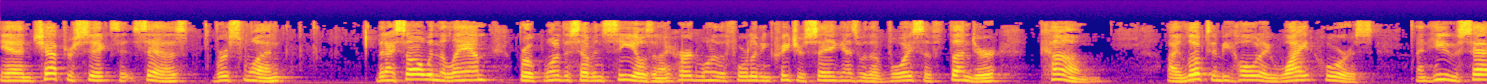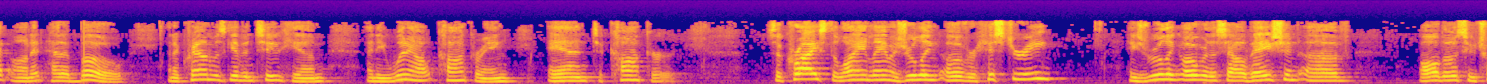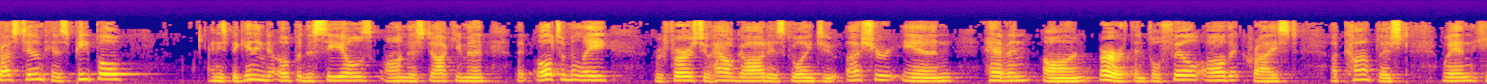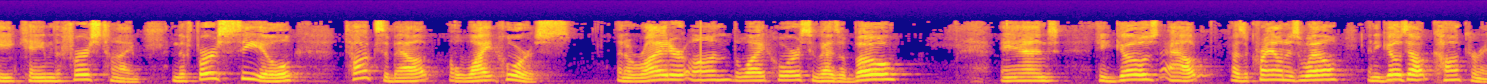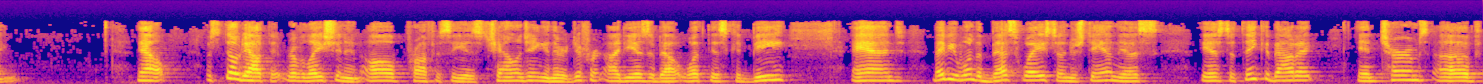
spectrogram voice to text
In chapter 6, it says, verse 1 Then I saw when the Lamb broke one of the seven seals, and I heard one of the four living creatures saying, as with a voice of thunder, Come. I looked, and behold, a white horse, and he who sat on it had a bow, and a crown was given to him and he went out conquering and to conquer. So Christ, the lion lamb, is ruling over history. He's ruling over the salvation of all those who trust him, his people, and he's beginning to open the seals on this document that ultimately refers to how God is going to usher in heaven on earth and fulfill all that Christ accomplished when he came the first time. And the first seal talks about a white horse and a rider on the white horse who has a bow and he goes out, has a crown as well, and he goes out conquering. Now, there's no doubt that Revelation and all prophecy is challenging, and there are different ideas about what this could be. And maybe one of the best ways to understand this is to think about it in terms of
